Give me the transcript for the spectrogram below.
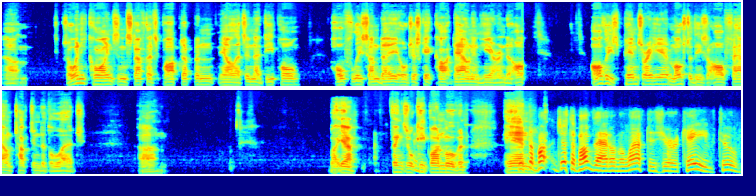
Um, so any coins and stuff that's popped up and, you know, that's in that deep hole, hopefully someday it'll just get caught down in here. And all, all these pins right here, most of these are all found tucked into the ledge. Um, but yeah, things will keep on moving. And just above, just above that on the left is your cave too.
